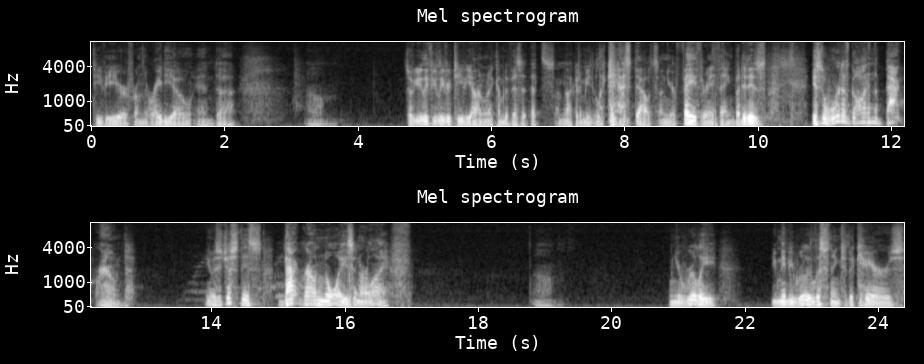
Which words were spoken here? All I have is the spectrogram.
TV or from the radio. And uh, um, so if you, if you leave your TV on when I come to visit, that's, I'm not going to immediately cast doubts on your faith or anything. But it is, is the Word of God in the background. You know, is it just this background noise in our life? Um, when you're really, you may be really listening to the cares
